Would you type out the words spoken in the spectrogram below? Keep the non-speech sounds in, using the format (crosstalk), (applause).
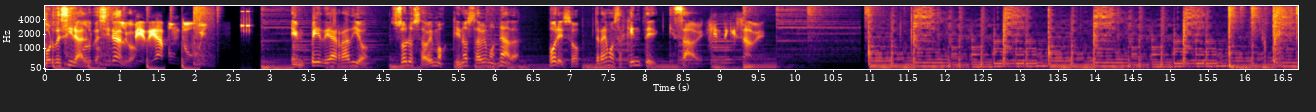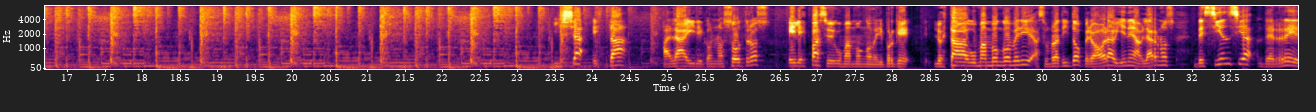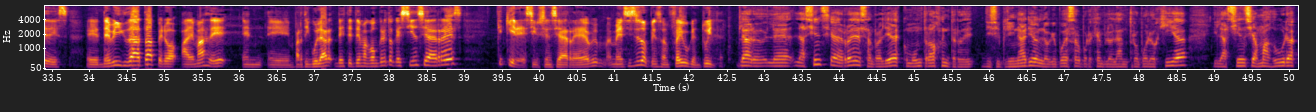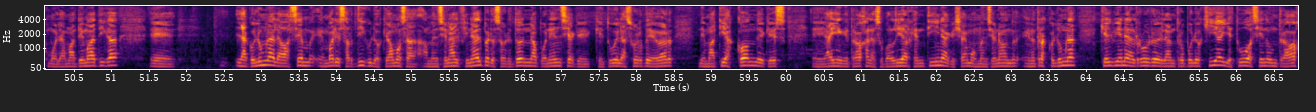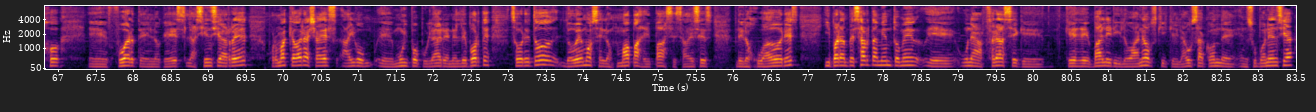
Por decir algo. Por decir algo. PDA.uy. En PDA Radio solo sabemos que no sabemos nada. Por eso traemos a gente que sabe. Gente que sabe. Y ya está al aire con nosotros el espacio de Guzmán Montgomery, porque lo estaba Guzmán Montgomery hace un ratito, pero ahora viene a hablarnos de ciencia de redes, eh, de Big Data, pero además de, en, eh, en, particular, de este tema concreto que es ciencia de redes. ¿Qué quiere decir ciencia de redes? Me decís eso, pienso en Facebook, en Twitter. Claro, la, ciencia de redes en realidad es como un trabajo interdisciplinario en lo que puede ser, por ejemplo, la antropología y las ciencias más duras como la matemática. Eh, la columna la basé en, varios artículos que vamos a, mencionar al final, pero sobre todo en una ponencia que, que tuve la suerte de ver de Matías Conde, que es eh, alguien que trabaja en la Superliga Argentina, que ya hemos mencionado en otras columnas, que él viene del rubro de la antropología y estuvo haciendo un trabajo eh, fuerte en lo que es la ciencia de red, por más que ahora ya es algo eh, muy popular en el deporte, sobre todo lo vemos en los mapas de pases a veces de los jugadores. Y para empezar también tomé una frase que que es de Valery Lobanovsky, que la usa Conde en su ponencia,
